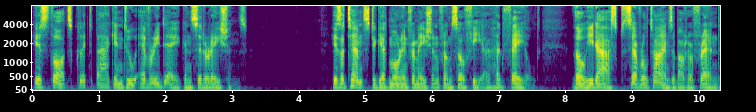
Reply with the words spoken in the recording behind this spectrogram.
his thoughts clicked back into everyday considerations. His attempts to get more information from Sophia had failed though he'd asked several times about her friend,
